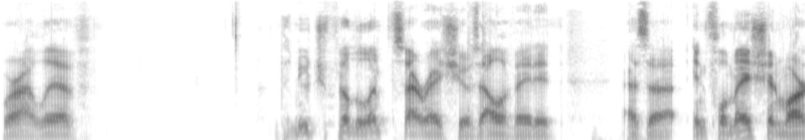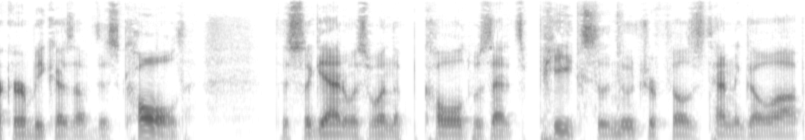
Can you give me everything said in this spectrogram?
where I live. The neutrophil to lymphocyte ratio is elevated as a inflammation marker because of this cold. This again was when the cold was at its peak, so the neutrophils tend to go up,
